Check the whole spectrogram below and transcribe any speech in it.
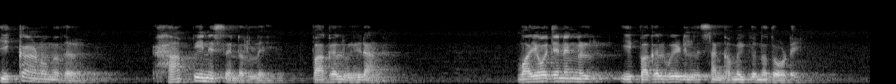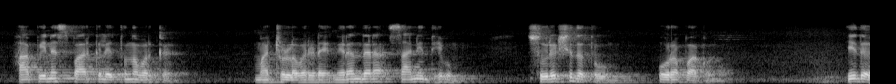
ഇക്കാണുന്നത് ഹാപ്പിനെസ് സെന്ററിലെ പകൽ വീടാണ്. വയോജനങ്ങൾ ഈ പകൽ വീടിൽ സംഗമിക്കുന്നതോടെ ഹാപ്പിനെസ് പാർക്കിൽ എത്തുന്നവർക്ക് മറ്റുള്ളവരുടെ നിരന്തര സാന്നിധ്യവും സുരക്ഷിതത്വവും ഉറപ്പാക്കുന്നു. ഇത്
